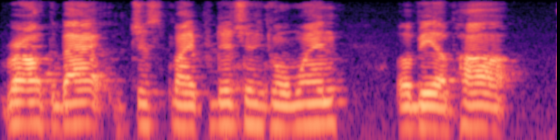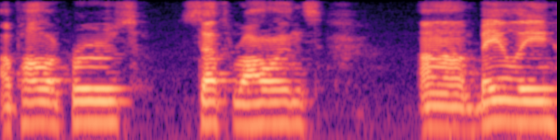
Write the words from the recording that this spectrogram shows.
right off the bat, just my prediction is going to win will be Apollo, Apollo Crews, Seth Rollins, uh, Bayley.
